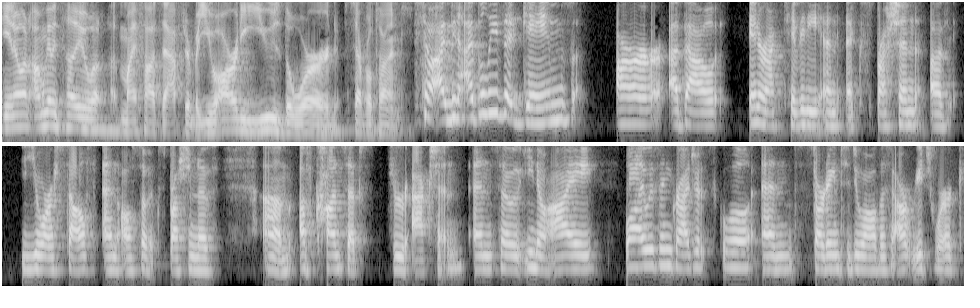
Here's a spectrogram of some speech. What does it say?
You know what? I'm going to tell you what my thoughts after, but you already used the word several times. So I mean, I believe that games are about interactivity and expression of yourself, and also expression of um, of concepts through action. And so, you know, I while I was in graduate school and starting to do all this outreach work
